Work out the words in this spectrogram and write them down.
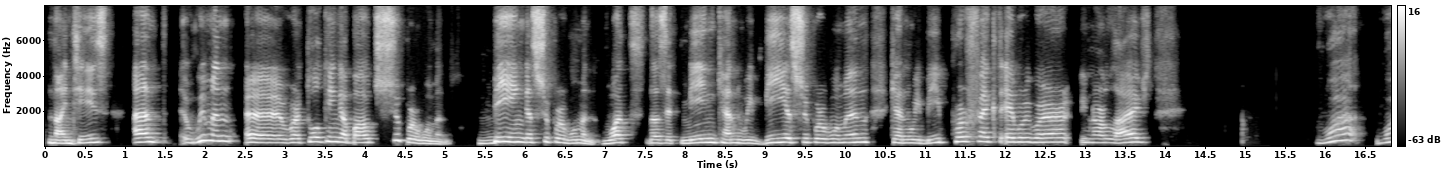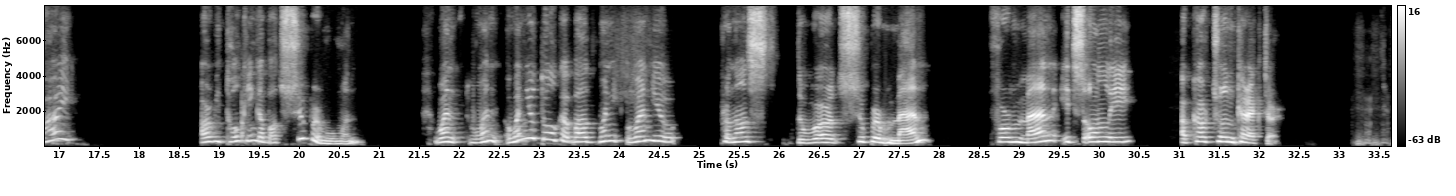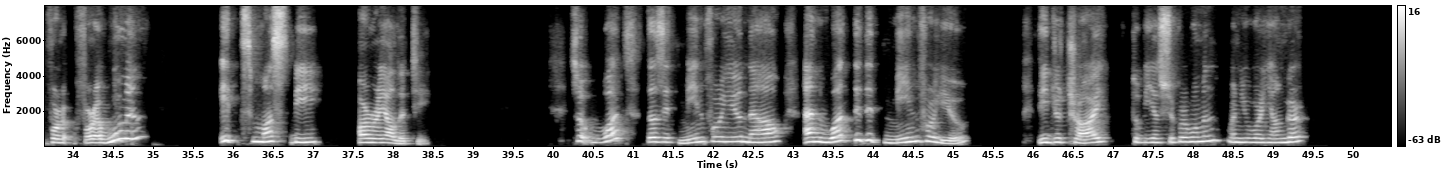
90s, and women uh, were talking about superwoman being a superwoman. What does it mean? Can we be a superwoman? Can we be perfect everywhere in our lives? What why are we talking about superwoman? When when when you talk about when when you pronounce the word superman for man it's only a cartoon character. For for a woman it must be a reality. So, what does it mean for you now? And what did it mean for you? Did you try to be a superwoman when you were younger?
